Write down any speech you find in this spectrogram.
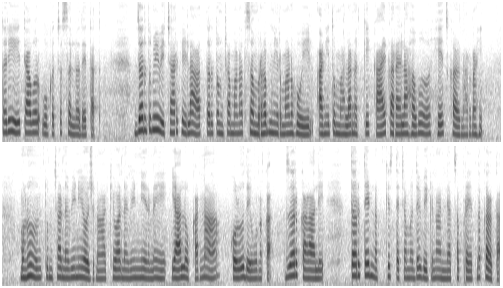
तरी त्यावर उगच सल्ला देतात. जर तुम्ही विचार केला तर तुमच्या मनात संभ्रम निर्माण होईल आणि तुम्हाला नक्की काय करायला हवं हेच कळणार नाही. म्हणून तुमच्या नवीन योजना किंवा नवीन निर्णय या लोकांना कळू देऊ नका. जर कळाले तर ते नक्कीच त्याच्यामध्ये विघ्न आणण्याचा प्रयत्न करतात.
